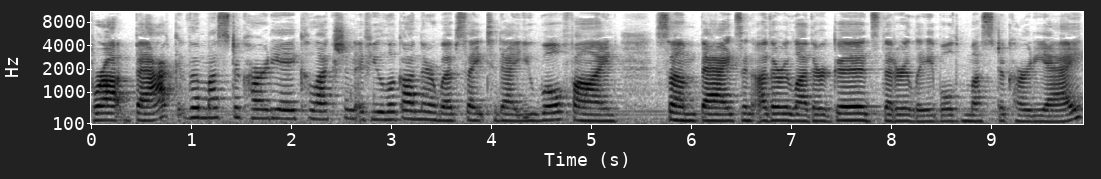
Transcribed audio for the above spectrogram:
brought back the Must de Cartier collection. If you look on their website today, you will find some bags and other leather goods that are labeled Must de Cartier.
